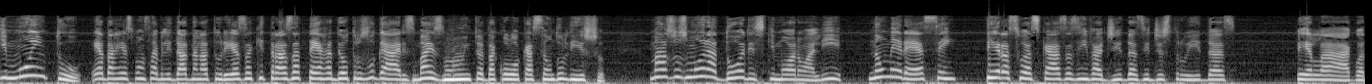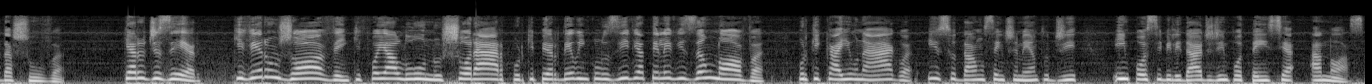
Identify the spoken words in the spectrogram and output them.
que muito é da responsabilidade da natureza que traz a terra de outros lugares, mas muito é da colocação do lixo. Mas os moradores que moram ali não merecem ter as suas casas invadidas e destruídas pela água da chuva. Quero dizer que ver um jovem que foi aluno chorar porque perdeu inclusive a televisão nova porque caiu na água, isso dá um sentimento de impossibilidade, de impotência a nós.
